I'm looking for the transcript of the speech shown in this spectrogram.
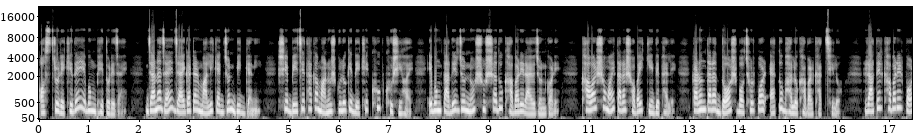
অস্ত্র রেখে দেয় এবং ভেতরে যায়। জানা যায় জায়গাটার মালিক একজন বিজ্ঞানী। সে বেঁচে থাকা মানুষগুলোকে দেখে খুব খুশি হয় এবং তাদের জন্য সুস্বাদু খাবারের আয়োজন করে। খাওয়ার সময় তারা সবাই কেঁদে ফেলে, কারণ তারা দশ বছর পর এত ভালো খাবার খাচ্ছিল। রাতের খাবারের পর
